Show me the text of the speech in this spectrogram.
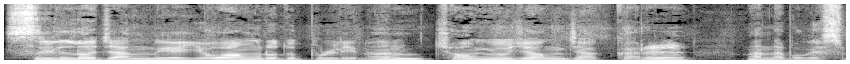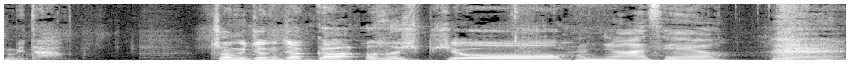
스릴러 장르의 여왕으로도 불리는 정유정 작가를 만나보겠습니다. 정유정 작가 어서 오십시오. 안녕하세요. 네.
